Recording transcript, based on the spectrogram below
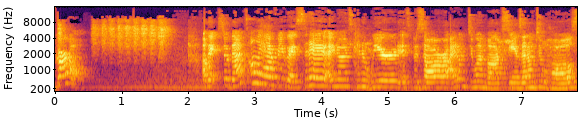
Girl. Okay, so that's all I have for you guys today. I know it's kind of weird, it's bizarre. I don't do unboxings, I don't do hauls,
